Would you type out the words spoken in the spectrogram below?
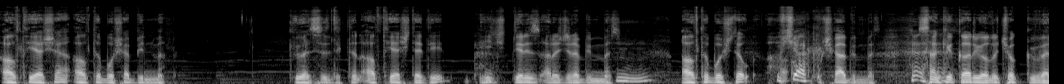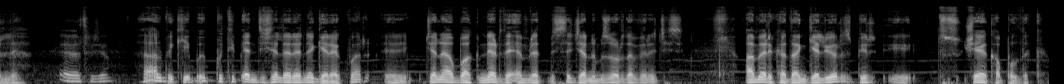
altı yaşa altı boşa binmem. Güvensizlikten altı yaş dediği hiç deniz aracına binmez. Hı hı. Altı boşta Uçak. uçağa binmez. Sanki karayolu çok güvenli. Evet hocam. Halbuki bu, bu tip endişelere ne gerek var? Ee, Cenab-ı Hak nerede emretmişse canımızı orada vereceğiz. Amerika'dan geliyoruz bir e, şeye kapıldık.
